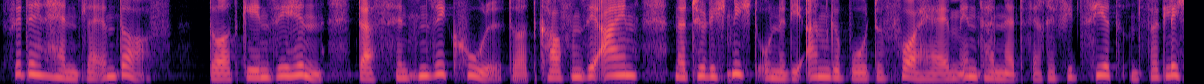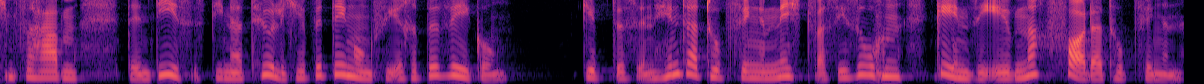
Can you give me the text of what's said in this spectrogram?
für den Händler im Dorf. Dort gehen Sie hin, das finden Sie cool, dort kaufen Sie ein, natürlich nicht ohne die Angebote vorher im Internet verifiziert und verglichen zu haben, denn dies ist die natürliche Bedingung für Ihre Bewegung. Gibt es in Hintertupfingen nicht, was Sie suchen, gehen Sie eben nach Vordertupfingen.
